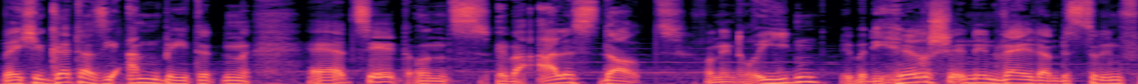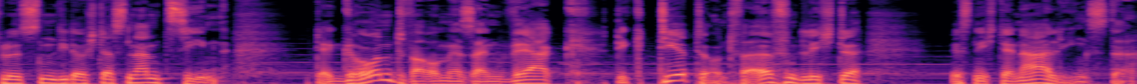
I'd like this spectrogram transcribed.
welche Götter sie anbeteten. Er erzählt uns über alles dort, von den Druiden, über die Hirsche in den Wäldern bis zu den Flüssen, die durch das Land ziehen. Der Grund, warum er sein Werk diktierte und veröffentlichte, ist nicht der naheliegendste.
